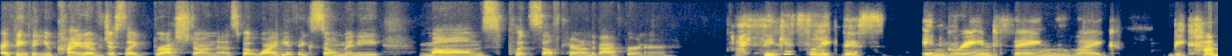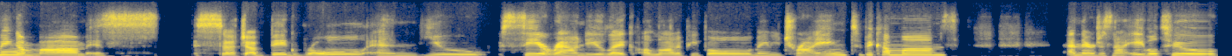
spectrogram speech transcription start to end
I think that you kind of just like brushed on this, but why do you think so many moms put self care on the back burner? I think it's like this ingrained thing. Like becoming a mom is such a big role, and you see around you like a lot of people maybe trying to become moms and they're just not able to.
